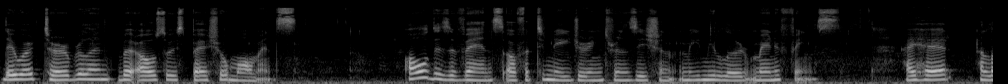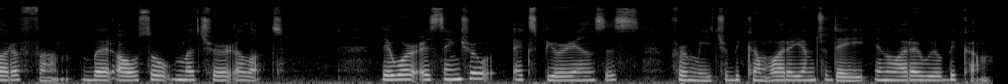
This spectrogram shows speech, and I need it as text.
They were turbulent but also special moments. All these events of a teenager in transition made me learn many things. I had a lot of fun, but also matured a lot. They were essential experiences for me to become what I am today and what I will become.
